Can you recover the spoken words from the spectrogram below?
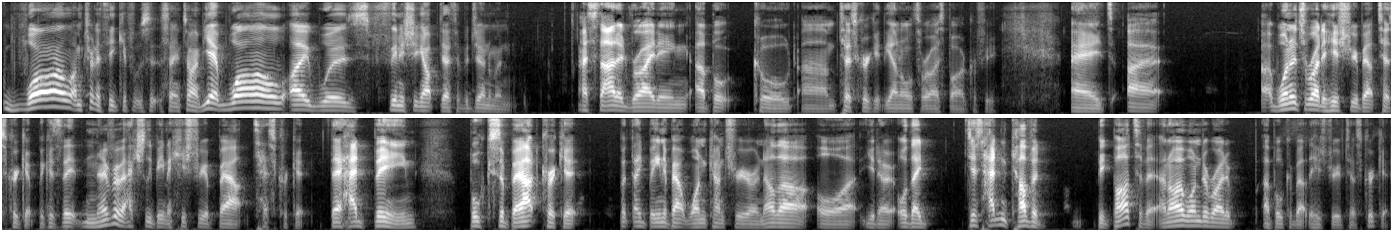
while I'm trying to think if it was at the same time, yeah, while I was finishing up Death of a Gentleman, I started writing a book called um, Test Cricket: The Unauthorized Biography, and uh, I wanted to write a history about Test cricket because there'd never actually been a history about Test cricket. There had been books about cricket, but they'd been about one country or another, or you know, or they just hadn't covered big parts of it. And I wanted to write a, a book about the history of Test cricket.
